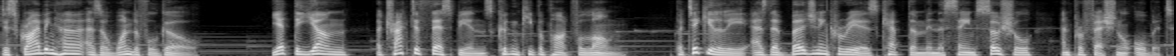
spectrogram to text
describing her as a wonderful girl. Yet the young, attractive thespians couldn't keep apart for long, particularly as their burgeoning careers kept them in the same social and professional orbit.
